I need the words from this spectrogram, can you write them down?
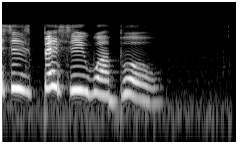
This is Betty Waboo.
